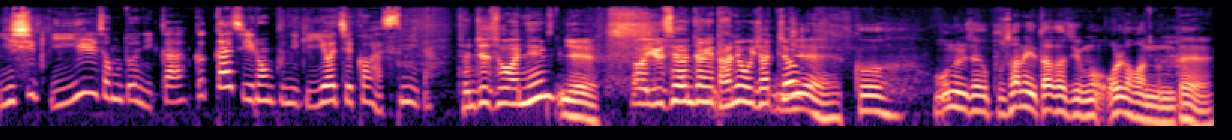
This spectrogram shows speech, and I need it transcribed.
22일 정도니까 끝까지 이런 분위기 이어질 것 같습니다. 전재수 의원님, 예, 어, 유세 현장에 다녀오셨죠? 예, 그 오늘 제가 부산에 있다가 지금 올라왔는데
